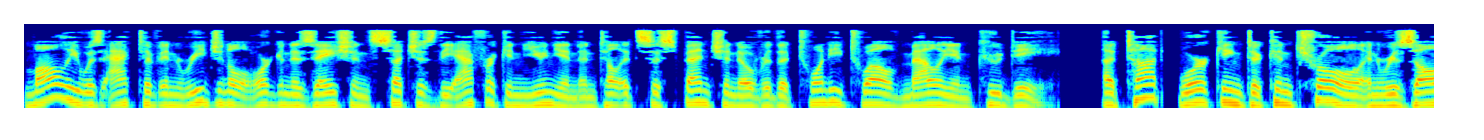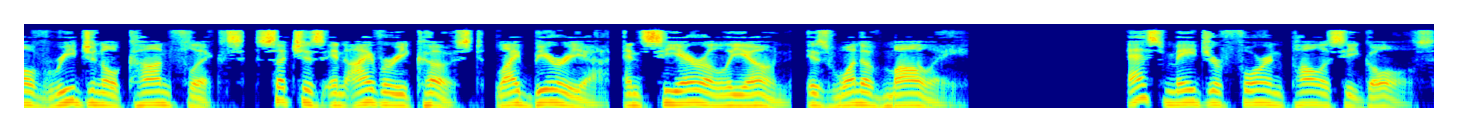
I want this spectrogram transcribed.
Mali was active in regional organizations such as the African Union until its suspension over the 2012 Malian coup d'état, working to control and resolve regional conflicts, such as in Ivory Coast, Liberia, and Sierra Leone, is one of Mali's major foreign policy goals.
